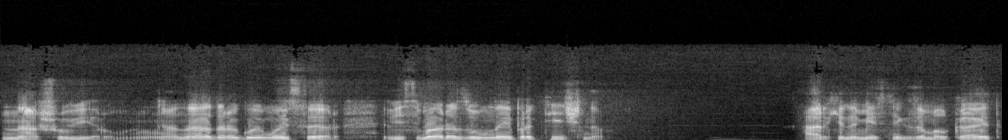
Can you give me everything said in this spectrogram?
нашу веру. Она, дорогой мой сэр, весьма разумна и практична. Архинаместник замолкает,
